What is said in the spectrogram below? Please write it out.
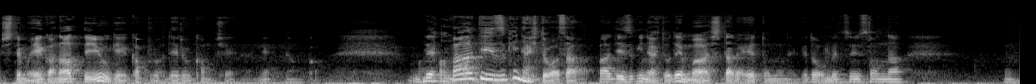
してもええかなっていうゲイカップルは出るかもしれないね。なんか。で、パーティー好きな人はさ、パーティー好きな人でまあしたらええと思うんだけど、別にそんな、うん。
